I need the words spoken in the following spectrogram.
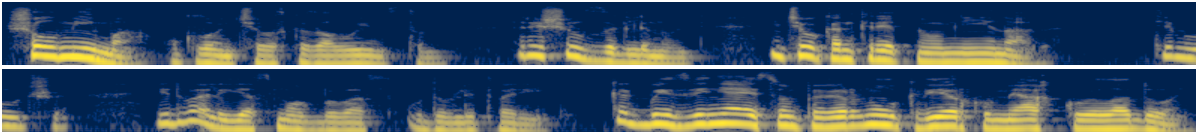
«Шел мимо», — уклончиво сказал Уинстон. «Решил заглянуть. Ничего конкретного мне не надо. Тем лучше. Едва ли я смог бы вас удовлетворить». Как бы извиняясь, он повернул кверху мягкую ладонь.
